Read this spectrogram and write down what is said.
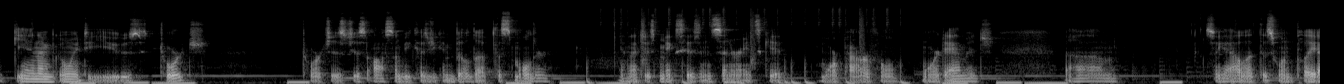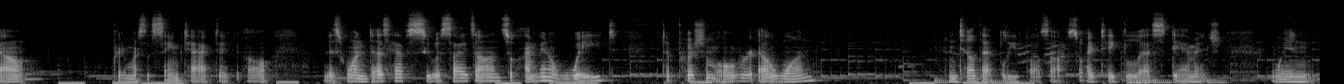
again, I'm going to use Torch. Torch is just awesome because you can build up the smolder and that just makes his incinerates get more powerful, more damage. Um, so yeah, I'll let this one play out. Pretty much the same tactic. Oh, this one does have suicides on, so I'm gonna wait to push him over L1 until that bleed falls off. So I take less damage when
